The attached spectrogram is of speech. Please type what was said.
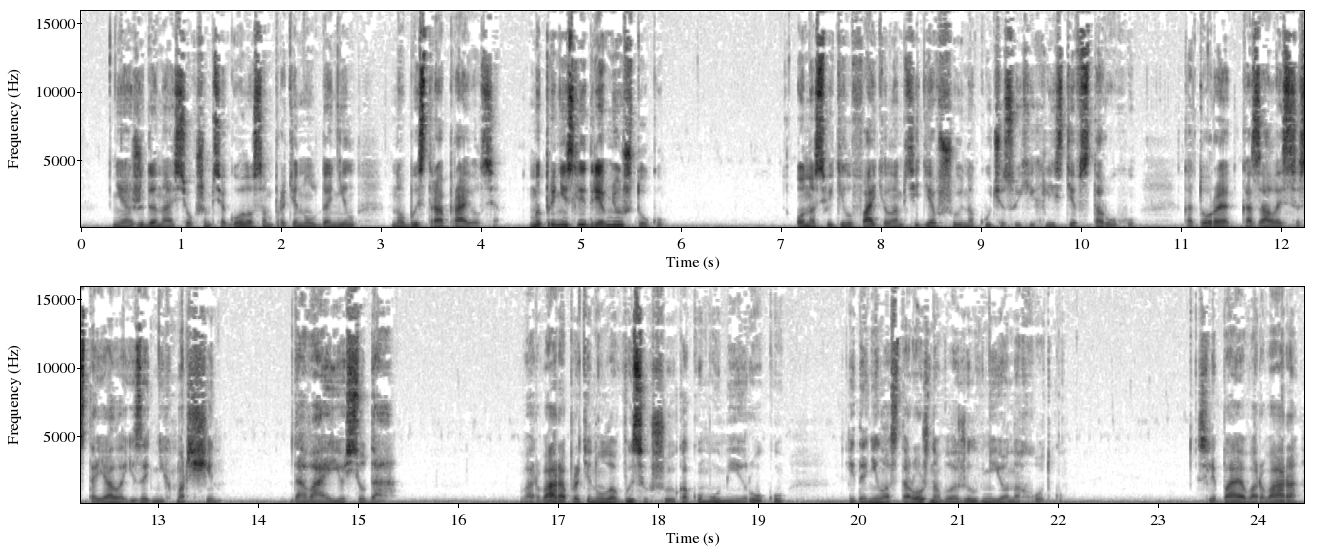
— неожиданно осекшимся голосом протянул Данил, но быстро оправился. «Мы принесли древнюю штуку». Он осветил факелом сидевшую на куче сухих листьев старуху, которая, казалось, состояла из одних морщин — Давай ее сюда!» Варвара протянула высохшую, как у мумии, руку, и Данил осторожно вложил в нее находку. Слепая Варвара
